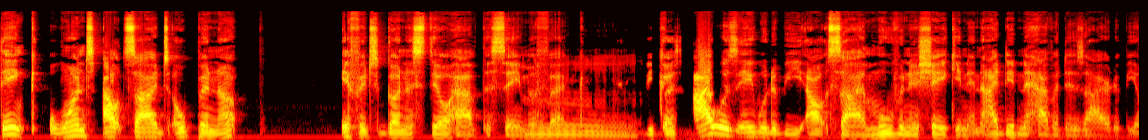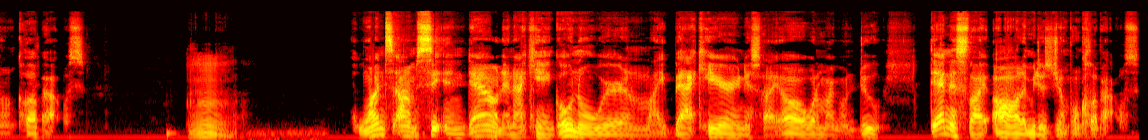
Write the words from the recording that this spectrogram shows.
think once outsides open up, if it's gonna still have the same effect. Mm. Because I was able to be outside moving and shaking, and I didn't have a desire to be on Clubhouse. Mm. Once I'm sitting down and I can't go nowhere, and I'm like back here, and it's like, oh, what am I gonna do? Then it's like, oh, let me just jump on Clubhouse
